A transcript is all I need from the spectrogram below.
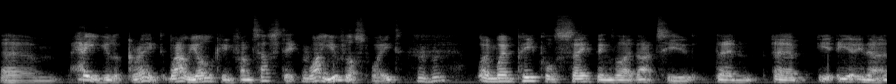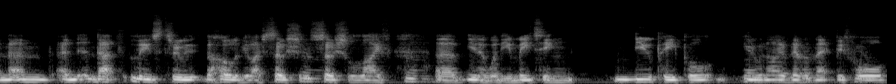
um, "Hey, you look great! Wow, you're looking fantastic! Wow, you've lost weight." Mhm. And when people say things like that to you, then um, you, you know, and, and and and that leads through the whole of your life, social social life. Um, you know, whether you're meeting new people you and I have never met before.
